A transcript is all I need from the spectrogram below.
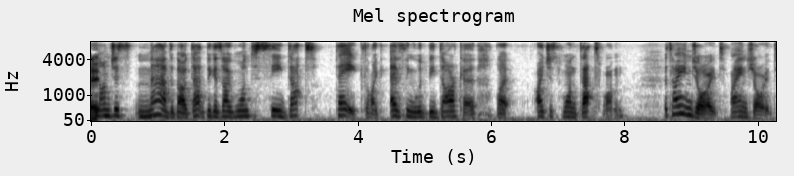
It, and i'm just mad about that because i want to see that take like everything would be darker like i just want that one but i enjoyed i enjoyed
